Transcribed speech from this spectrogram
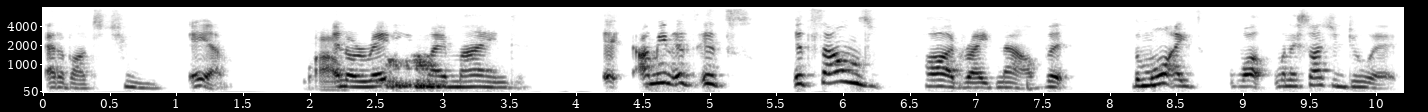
at about 2 a.m wow. and already my mind it, i mean it's it's it sounds hard right now but the more I well when I started to do it,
